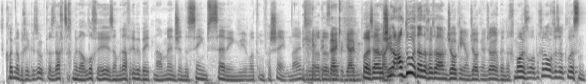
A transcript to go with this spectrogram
So koit heb ik gezoekt, als dacht zich met dat luche is, en me daf ibebeten aan mens in the same setting, wie wat hem verschämt. Nein? Wie Exactly, guy. Plus, I was, I'll do it. I'll do it. I'm joking. I'm joking. I'm joking. Ik ben de gemoegel. Heb ik er ook gezegd, listen.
